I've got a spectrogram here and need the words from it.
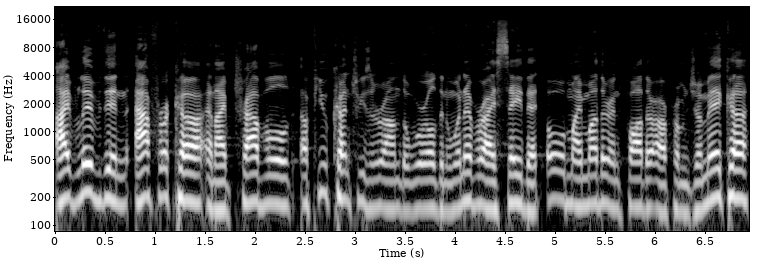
I've lived in Africa and I've traveled a few countries around the world, and whenever I say that, oh, my mother and father are from Jamaica,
